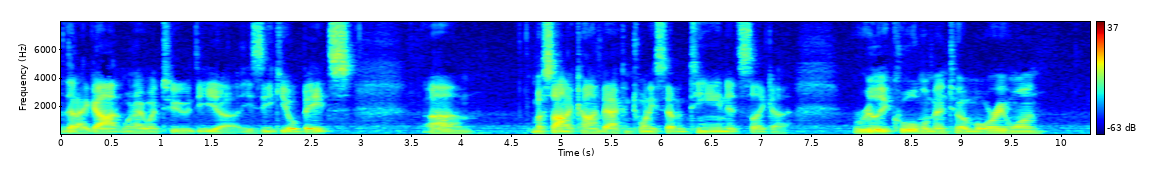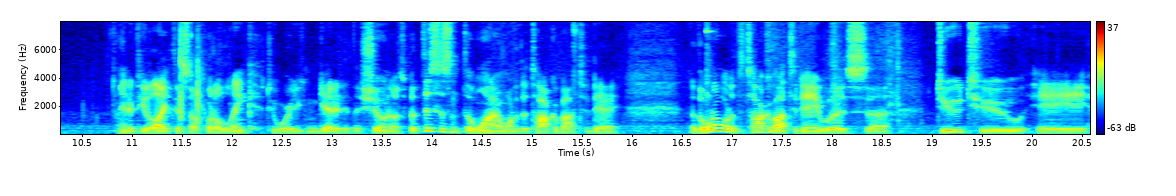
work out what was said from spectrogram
that I got when I went to the uh, Ezekiel Bates um, Masonic Con back in 2017. It's like a really cool Memento Mori one. And if you like this, I'll put a link to where you can get it in the show notes. But this isn't the one I wanted to talk about today. The one I wanted to talk about today was uh, due to a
